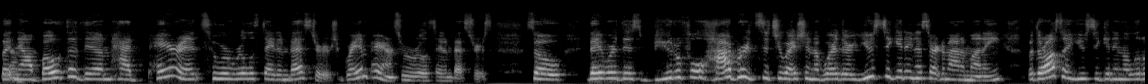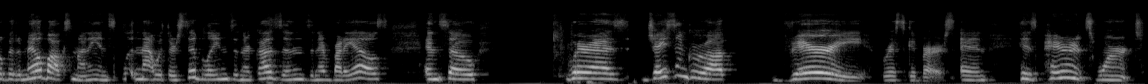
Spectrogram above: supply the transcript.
But yeah. now both of them had parents who were real estate investors, grandparents who were real estate investors. So they were this beautiful hybrid situation of where they're used to getting a certain amount of money, but they're also used to getting a little bit of mailbox money and splitting that with their siblings and their cousins and everybody else. And so, whereas Jason grew up very risk adverse and his parents weren't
